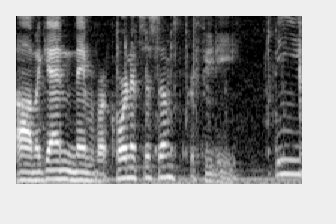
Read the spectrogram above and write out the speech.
Um, again, name of our coordinate system, graffiti B.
